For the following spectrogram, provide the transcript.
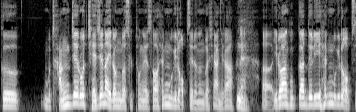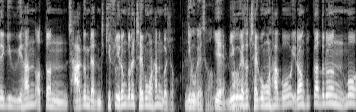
그뭐 강제로 제재나 이런 것을 통해서 핵무기를 없애려는 것이 아니라 네. 어, 이러한 국가들이 핵무기를 없애기 위한 어떤 자금이라든지 기술 이런 거를 제공을 하는 거죠. 미국에서. 예, 미국에서 어. 제공을 하고 이러한 국가들은 뭐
